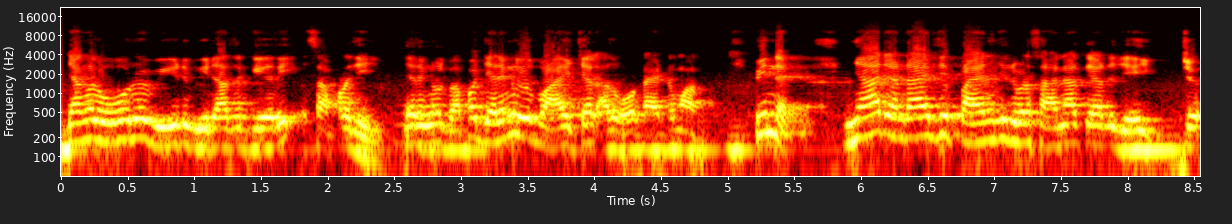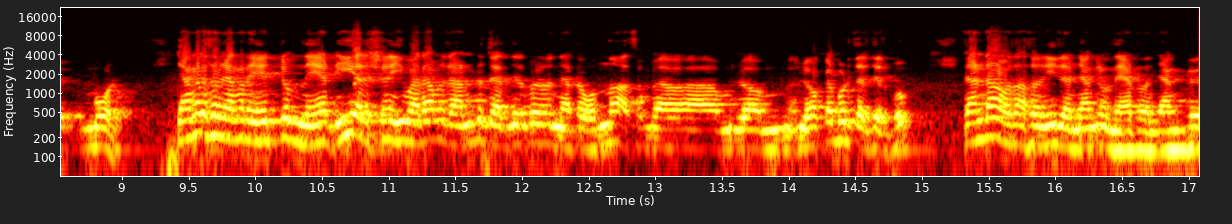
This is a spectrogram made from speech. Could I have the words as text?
ഞങ്ങൾ ഓരോ വീട് വീടാതെ കയറി സപ്ലൈ ചെയ്യും. ജനങ്ങൾക്ക് അപ്പം ജനങ്ങൾ ഇത് വായിച്ചാൽ അത് വോട്ടായിട്ട് മാറും. പിന്നെ ഞാൻ രണ്ടായിരത്തി പതിനഞ്ചിൽ ഇവിടെ സ്ഥാനാർത്ഥിയായിട്ട് ജയിച്ചപ്പോൾ ഞങ്ങളുടെ സമയം ഞങ്ങളുടെ ഏറ്റവും നേട്ടം ഈ ഇലക്ഷൻ ഈ വരാമ രണ്ട് തെരഞ്ഞെടുപ്പുകൾ നേട്ടം ഒന്ന് ലോക്കൽ ബോർഡ് തെരഞ്ഞെടുപ്പും രണ്ടാമത് അസം ഈ ഞങ്ങൾ നേട്ടം ഞങ്ങൾക്ക്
